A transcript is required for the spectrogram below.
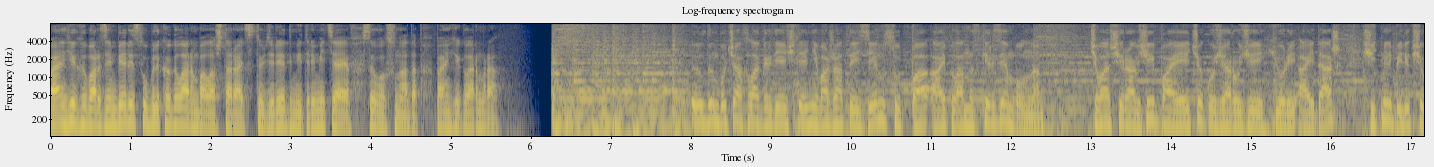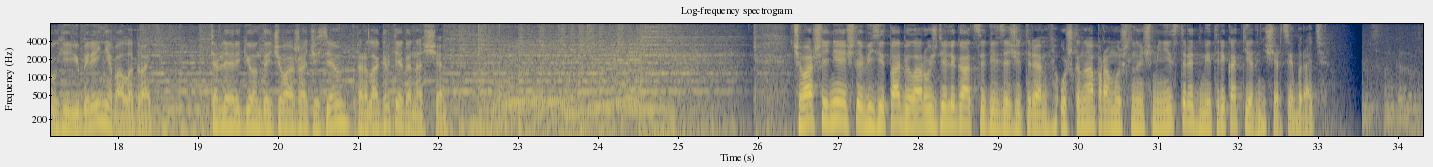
Паянхи Хыбарзембе республика галарым балаштарать студире Дмитрий Митяев. Сылық сунадып. Паянхи галарымра. Илдын бучах лагерде вожатый зем судпа айпланны скерзем булны. Чываш Ширавжи поэчі Кужаружи Юрий Айдаш шитмел билік шылғы юбилейне баладывать. Терле регионды чыважа чизем пер. Чувашине ишле визитпа Беларусь делегации келзе жетірі. Ушкана промышленность министрі Дмитрий Котерни шерце брать.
